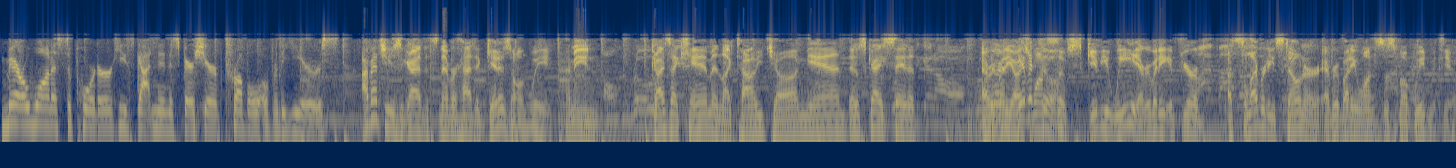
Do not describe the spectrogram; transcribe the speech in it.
marijuana supporter. He's gotten in his fair share of trouble over the years. I bet you he's a guy that's never had to get his own weed. I mean, guys like him and like Tommy Chong, yeah, those guys say that everybody always it to wants to him. give you weed. Everybody, if you're a, a celebrity stoner, everybody wants to smoke weed with you.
